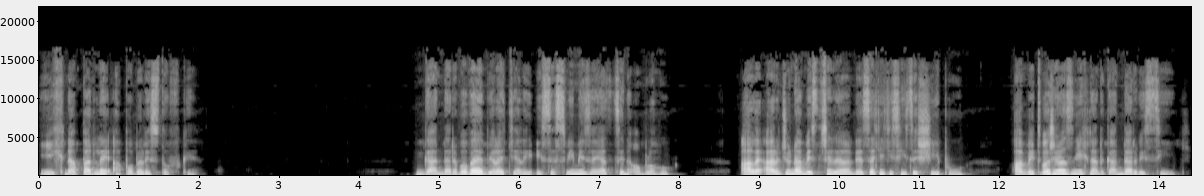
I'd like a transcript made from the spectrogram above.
jich napadly a pobili stovky. Gandarvové vyletěli i se svými zajatci na oblohu, ale Arjuna vystřelil desetitisíce šípů a vytvořil z nich nad Gandarvy síť.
